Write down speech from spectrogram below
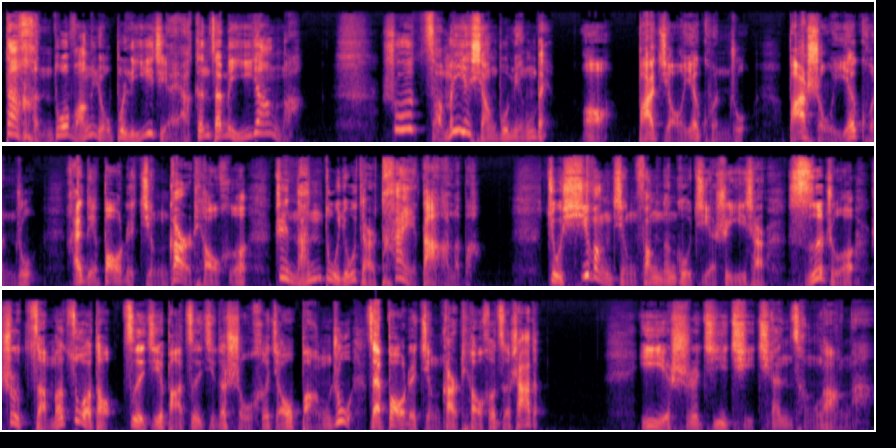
但很多网友不理解呀，跟咱们一样啊，说怎么也想不明白哦，把脚也捆住，把手也捆住，还得抱着井盖跳河，这难度有点太大了吧？就希望警方能够解释一下，死者是怎么做到自己把自己的手和脚绑住，再抱着井盖跳河自杀的。一时激起千层浪啊！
